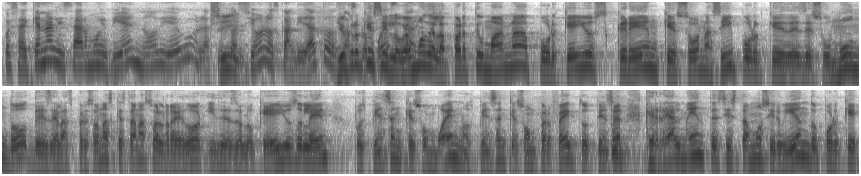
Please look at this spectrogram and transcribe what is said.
Pues hay que analizar muy bien, ¿no, Diego? La situación, los candidatos. Yo creo que si lo vemos de la parte humana, ¿por qué ellos creen que son así? Porque desde su mundo, desde las personas que están a su alrededor y desde lo que ellos leen, pues piensan que son buenos, piensan que son perfectos, piensan que realmente sí estamos sirviendo. Porque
